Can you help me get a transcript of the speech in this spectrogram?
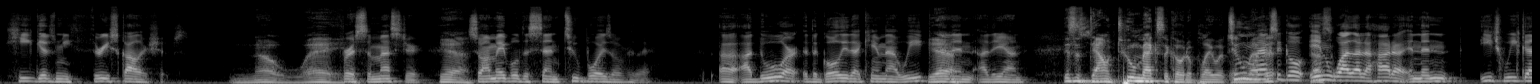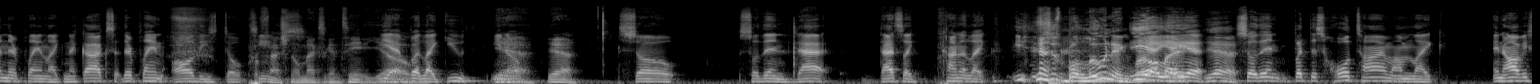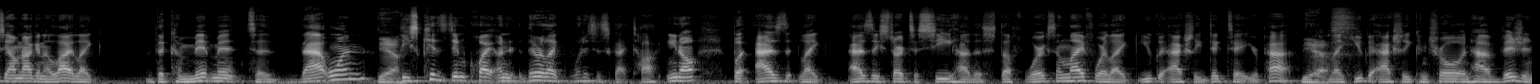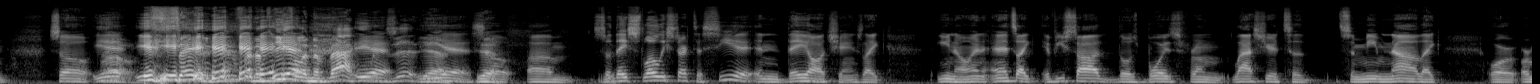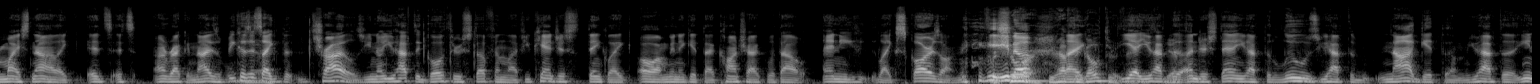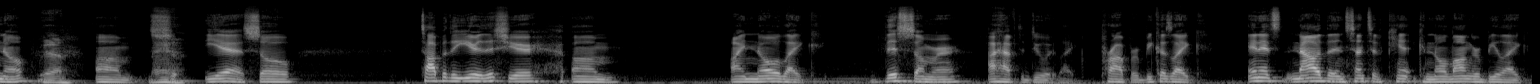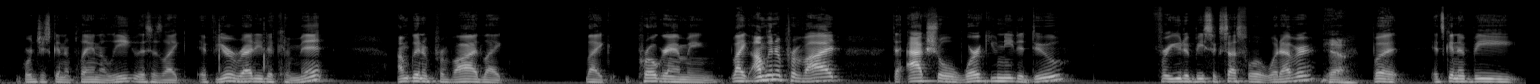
he gives me three scholarships No way. for a semester. yeah. So I'm able to send two boys over there. Uh, Adu, our, the goalie that came that week, Yeah. and then Adrian. This is down to Mexico to play with. To in Mexico That's in Guadalajara, and then each weekend they're playing like Necaxa. They're playing all these dope teams. professional Mexican team. Yo. Yeah, but like youth, you yeah, know. Yeah. So, so then that that's like kind of like It's just ballooning, bro. yeah, like, yeah, yeah, Yeah. So then, but this whole time, I'm like, and obviously, I'm not gonna lie, like, the commitment to that one. Yeah. These kids didn't quite under. They were like, "What is this guy talking?" You know. But as like as they start to see how this stuff works in life, where like you could actually dictate your path. Yes. Like you could actually control and have vision. So yeah, Bro, yeah, yeah. say it again for the people Yeah. in the back. Yeah, Legit. Yeah. yeah. So um, so they slowly start to see it, and they all change. Like, you know, and, and it's like if you saw those boys from last year to Samim now, like, or or Mice now, like it's it's unrecognizable because it's like the trials. You know, you have to go through stuff in life. You can't just think like, oh, I'm gonna get that contract without any like scars on me. you know. You have to go through Yeah, you have You to have to- understand. You have to lose. You have to not get them. You have to, you know. Yeah. Um, so- yeah. So, top of the year this year, um, I know like this summer I have to do it like proper because like, and it's now the incentive can can no longer be like we're just gonna play in a league. This is like if you're ready to commit, I'm gonna provide like, like programming. Like I'm gonna provide the actual work you need to do for you to be successful at whatever Yeah. but it's gonna be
